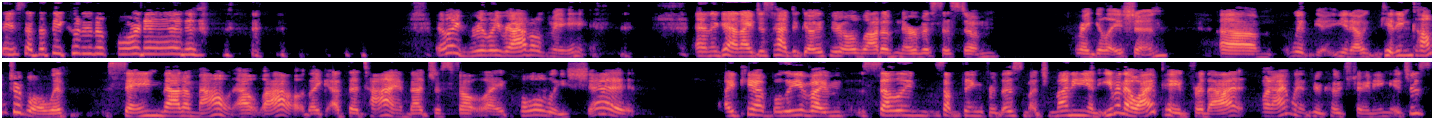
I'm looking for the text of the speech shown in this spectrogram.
they said that they couldn't afford it. it like really rattled me. And again, I just had to go through a lot of nervous system regulation um, with, you know, getting comfortable with saying that amount out loud. Like at the time, that just felt like, holy shit I can't believe I'm selling something for this much money. And even though I paid for that when I went through coach training, it just,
